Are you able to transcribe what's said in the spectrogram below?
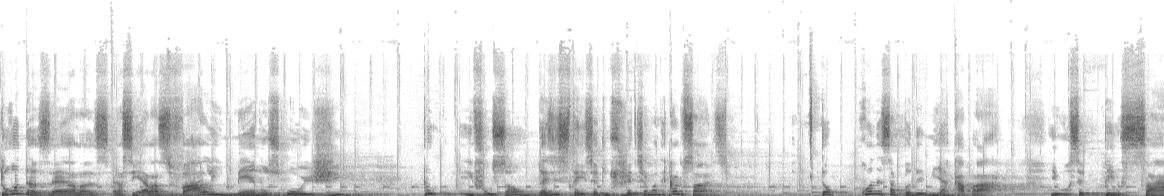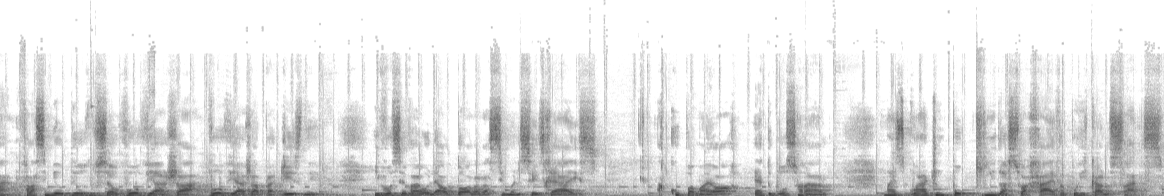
todas elas, assim, elas valem menos hoje por, em função da existência de um sujeito chamado Carlos Salles. Então, quando essa pandemia acabar e você pensar, falar assim, meu Deus do céu, vou viajar, vou viajar para Disney, e você vai olhar o dólar acima de seis reais, a culpa maior é do Bolsonaro. Mas guarde um pouquinho da sua raiva por Ricardo Salles.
